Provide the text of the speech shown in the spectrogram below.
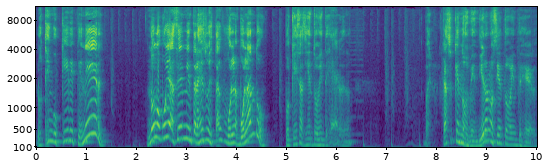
Lo tengo que detener. No lo voy a hacer mientras eso está volando. Porque es a 120 Hz. Bueno, el caso es que nos vendieron los 120 Hz.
